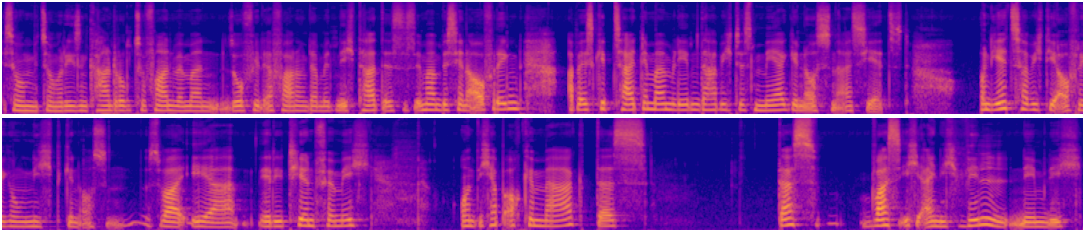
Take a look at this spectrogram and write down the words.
so mit so einem riesen Kahn rumzufahren, wenn man so viel Erfahrung damit nicht hat. Es ist immer ein bisschen aufregend, aber es gibt Zeiten in meinem Leben, da habe ich das mehr genossen als jetzt. Und jetzt habe ich die Aufregung nicht genossen. Es war eher irritierend für mich. Und ich habe auch gemerkt, dass das, was ich eigentlich will, nämlich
